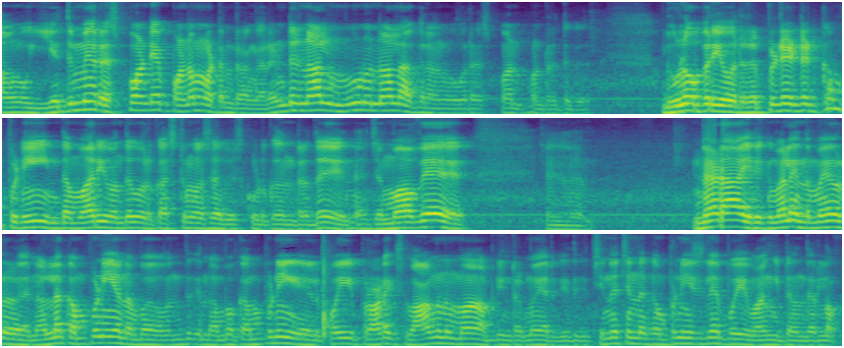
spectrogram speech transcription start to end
அவங்க எதுவுமே ரெஸ்பாண்டே பண்ண மாட்டேன்றாங்க. ரெண்டு நாள் மூணு நாள் ஆகுறாங்க ஒரு ரெஸ்பாண்ட் பண்ணுறதுக்கு இவ்வளோ பெரிய ஒரு ரெப்புடேட்டட் கம்பெனி இந்த மாதிரி வந்து ஒரு கஸ்டமர் சர்வீஸ் கொடுக்குன்றது நிஜமாகவே என்னடா இதுக்கு மேலே இந்த மாதிரி ஒரு நல்ல கம்பெனியாக நம்ம வந்து நம்ம கம்பெனி போய் ப்ராடக்ட்ஸ் வாங்கணுமா அப்படின்ற மாதிரி இருக்குது இதுக்கு சின்ன சின்ன கம்பெனிஸ்லேயே போய் வாங்கிட்டு வந்துடலாம்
